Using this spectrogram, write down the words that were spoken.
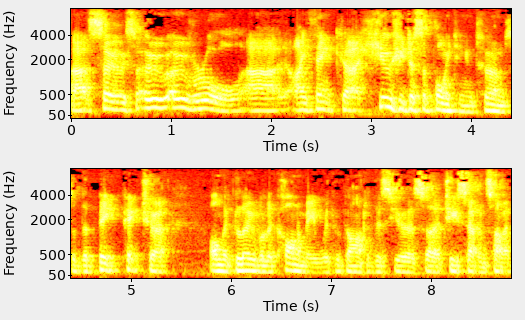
Uh, so, so overall, uh, I think uh, hugely disappointing in terms of the big picture on the global economy with regard to this year's uh, G7 summit.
